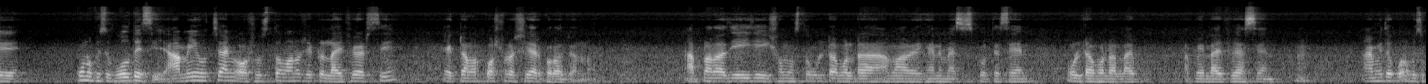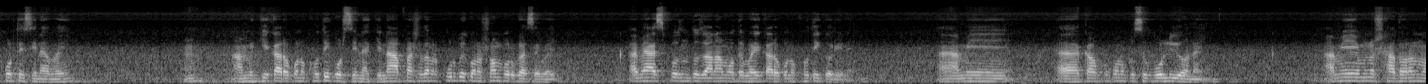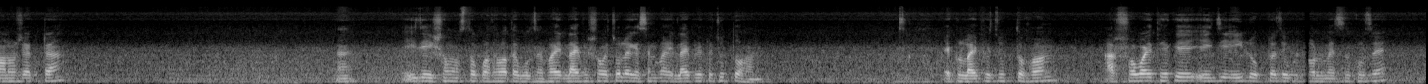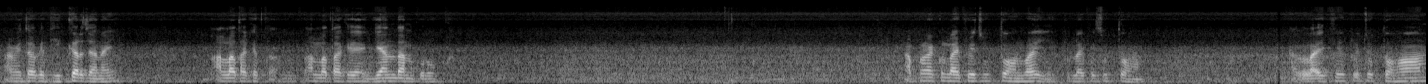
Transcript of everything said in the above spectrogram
কোনো কিছু বলতেছি। আমি হচ্ছে, আমি অসুস্থ মানুষ, একটু লাইফে আসছি। একটু আমার কষ্টটা শেয়ার করার জন্য। আপনারা যে এই যে এই সমস্ত উল্টাপাল্টা আমার এখানে মেসেজ করতেছেন, উল্টাপাল্টা লাইভ আপনি লাইফে আছেন? আমি তো কোনো কিছু করতেছি না ভাই? আমি কি কারও কোনো ক্ষতি করছি নাকি? না, আপনার সাথে আমার পূর্বে কোনো সম্পর্ক আছে ভাই। আমি আজ পর্যন্ত জানা মতে ভাই কারও কোনো ক্ষতি করি নাই। আমি কাউকে কোনো কিছু বলিও নাই। আমি এমনি সাধারণ মানুষ একটা হ্যাঁ? এই যে এই সমস্ত কথাবার্তা বলছেন, ভাই লাইফে সবাই চলে গেছেন, ভাই লাইফে একটু যুক্ত হন। একটু লাইফে যুক্ত হন। আর সবাই থেকে এই যে এই লোকটা যে উল্টো মেসেজ করছে, আমি তাকে ধিক্কার জানাই। আল্লাহ তাকে আল্লাহ তাকে জ্ঞান দান করুক। আপনারা একটু লাইফে যুক্ত হন, ভাই, একটু লাইফে যুক্ত হন। লাইফে একটু যুক্ত হন।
